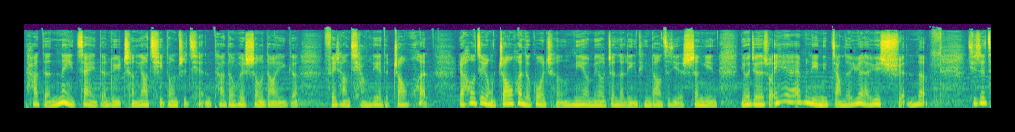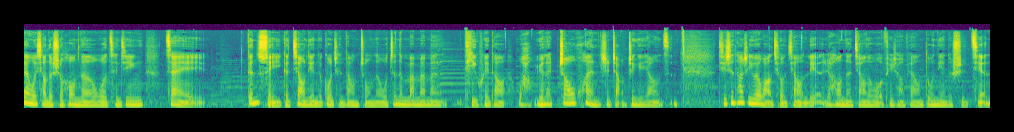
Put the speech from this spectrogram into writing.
他的内在的旅程要启动之前，他都会受到一个非常强烈的召唤。然后这种召唤的过程，你有没有真的聆听到自己的声音？你会觉得说：“哎呀，Emily，你讲得越来越玄了。”其实，在我小的时候呢，我曾经在跟随一个教练的过程当中呢，我真的慢慢慢。体会到哇，原来召唤是长这个样子。其实他是一位网球教练，然后呢，教了我非常非常多年的时间。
